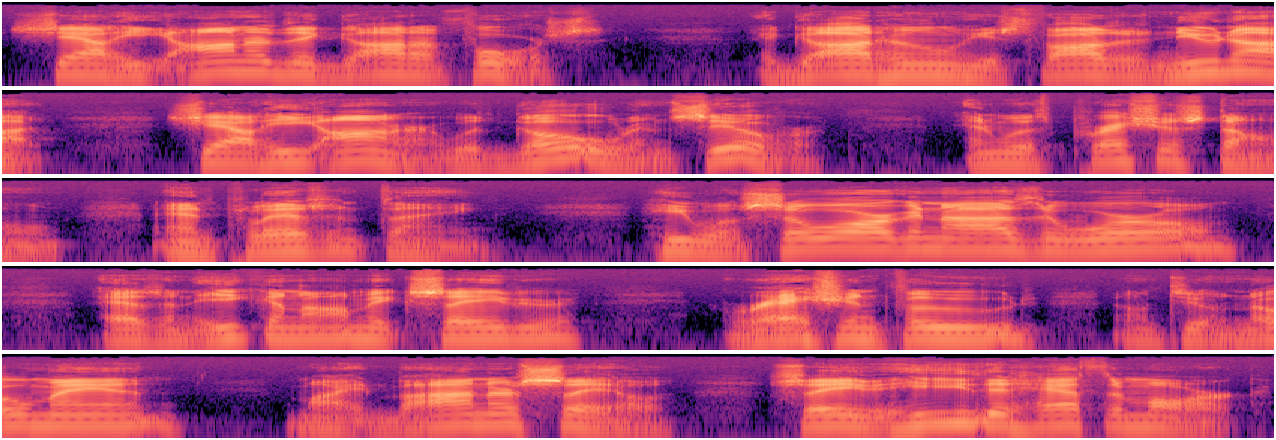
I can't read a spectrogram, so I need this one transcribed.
shall he honor the God of force, the God whom his fathers knew not, shall he honor with gold and silver, and with precious stone and pleasant thing. He will so organize the world as an economic savior, ration food until no man might buy nor sell, save he that hath the mark,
